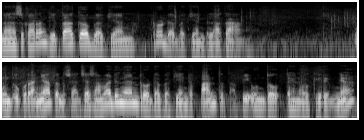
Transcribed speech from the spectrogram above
Nah, sekarang kita ke bagian roda bagian belakang. Untuk ukurannya tentu saja sama dengan roda bagian depan, tetapi untuk teknologi remnya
